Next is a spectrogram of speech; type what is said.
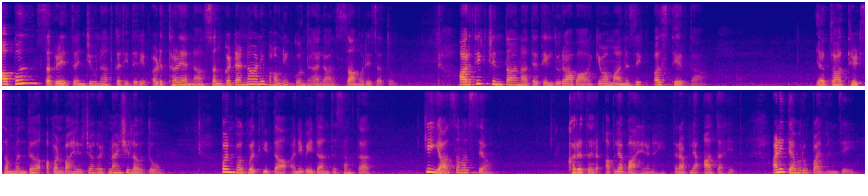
आपण सगळेजण जीवनात कधीतरी अडथळ्यांना संकटांना आणि भावनिक गोंधळाला सामोरे जातो. आर्थिक चिंता नात्यातील दुरावा किंवा मानसिक अस्थिरता याचा थेट संबंध आपण बाहेरच्या घटनांशी लावतो. पण भगवद्गीता आणि वेदांत सांगतात की या समस्या खरं तर आपल्या बाहेर नाही तर आपल्या आत आहेत. आणि त्यावर उपाय म्हणजे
